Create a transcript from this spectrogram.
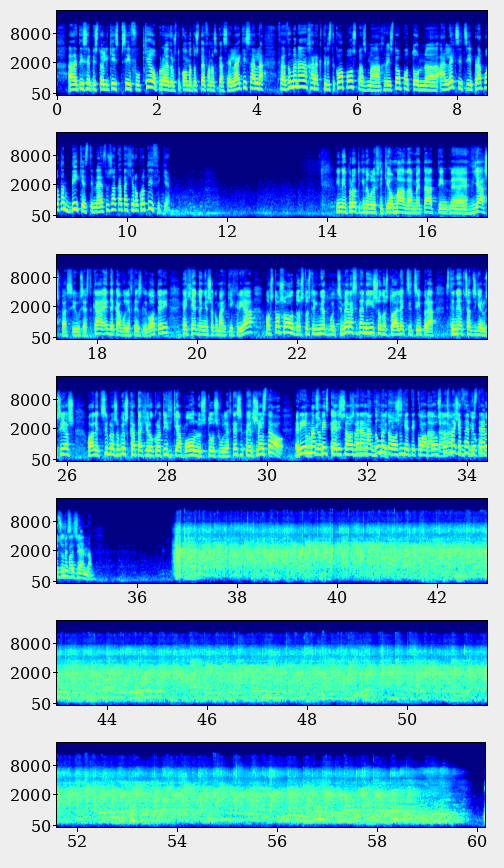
της επιστολικής ψήφου και ο πρόεδρος του κόμματος Στέφανος Κασελάκης. Αλλά θα δούμε ένα χαρακτηριστικό απόσπασμα, Χρήστο, από τον Αλέξη Τσίπρα που όταν μπήκε στην αίθουσα καταχειροκροτήθηκε. Είναι η πρώτη κοινοβουλευτική ομάδα μετά την ε, διάσπαση ουσιαστικά. 11 βουλευτές λιγότεροι. Έχει έντονη εσωκομματική χρειά. Ωστόσο, όντως, το στιγμιότυπο της ημέρας ήταν η είσοδος του Αλέξη Τσίπρα στην αίθουσα της Γερουσίας. Ο Αλέξη Τσίπρας, ο οποίος καταχειροκροτήθηκε από όλους τους βουλευτές. Οι περισσότεροι. Χριστό, πριν μας πεις περισσότερα, να δούμε το σχετικό απόσπασμα και θα επιστρέψουμε σε σένα.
